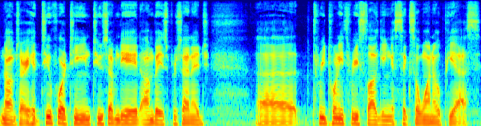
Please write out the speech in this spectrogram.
no, I'm sorry, hit 214, 278 on base percentage, uh, 323 slugging, a 601 OPS.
